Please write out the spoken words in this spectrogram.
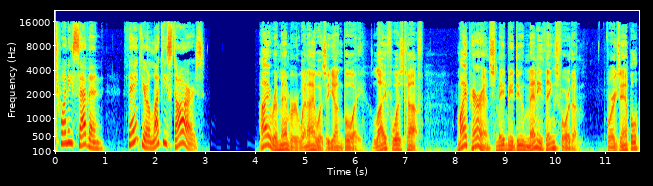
27 Thank your lucky stars. I remember when I was a young boy, life was tough. My parents made me do many things for them. For example,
